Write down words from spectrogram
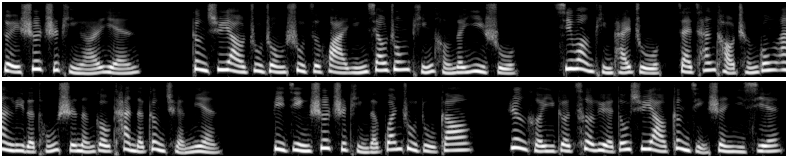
对奢侈品而言，更需要注重数字化营销中平衡的艺术。希望品牌主在参考成功案例的同时，能够看得更全面。毕竟奢侈品的关注度高，任何一个策略都需要更谨慎一些。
